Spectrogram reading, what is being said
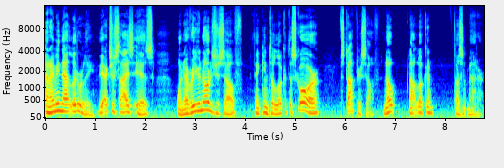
And I mean that literally. The exercise is whenever you notice yourself thinking to look at the score, stop yourself. Nope, not looking, doesn't matter.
